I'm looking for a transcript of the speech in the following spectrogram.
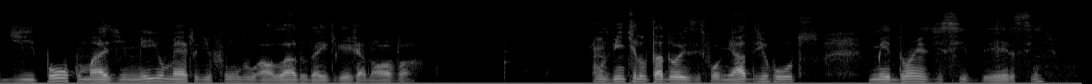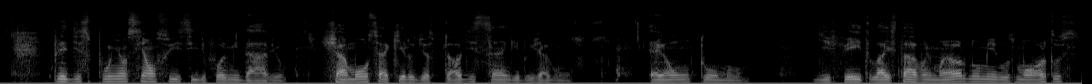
de pouco mais de meio metro de fundo ao lado da igreja nova. Uns vinte lutadores esfomeados e rotos, medonhos de se ver-se, predispunham-se a um suicídio formidável. Chamou-se aquilo de Hospital de Sangue dos Jagunços. Era um túmulo. De feito, lá estavam em maior número os mortos,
